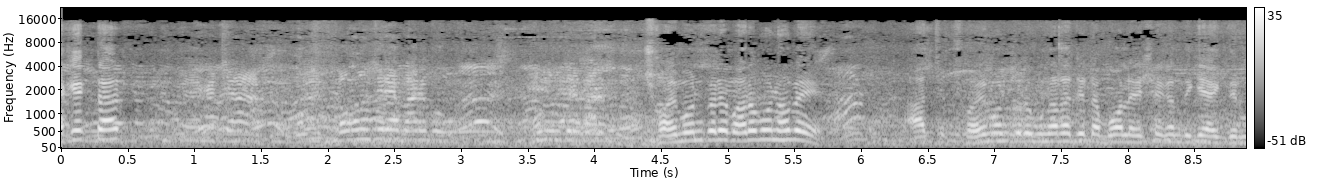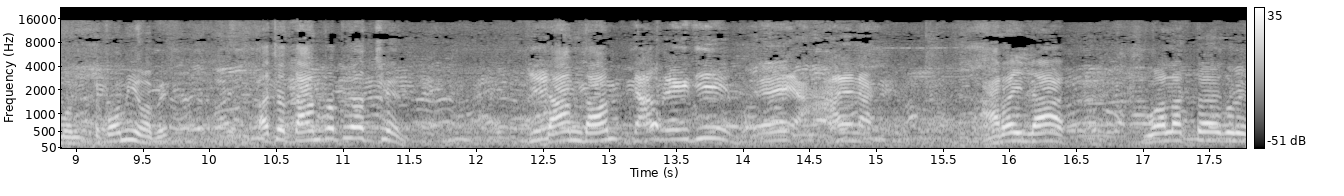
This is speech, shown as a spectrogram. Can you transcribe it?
এক একটার ছয় মন করে বারো মন হবে? আচ্ছা ছয় মন করে ওনারা যেটা বলে সেখান থেকে এক দেড় মন কমই হবে। আচ্ছা দাম কত যাচ্ছেন? দাম দাম? দাম রেখেছি আড়াই লাখ। আড়াই লাখ। সোয়া লাখ টাকা করে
